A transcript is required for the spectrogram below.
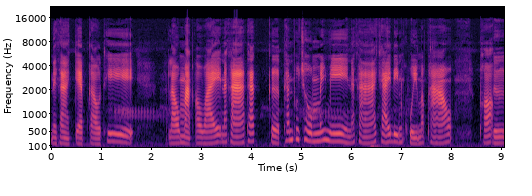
เนี่ยค่ะแกบเก่าที่เราหมักเอาไว้นะคะ ถ้าเกิดท่านผู้ชมไม่มีนะคะ ใช้ดินขุยมะพร้าว เพราะหรือ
